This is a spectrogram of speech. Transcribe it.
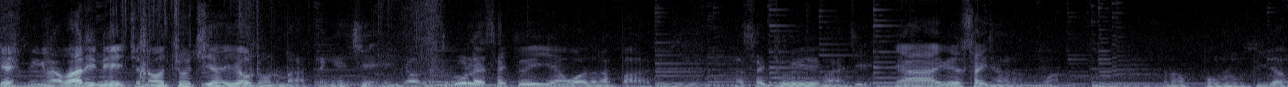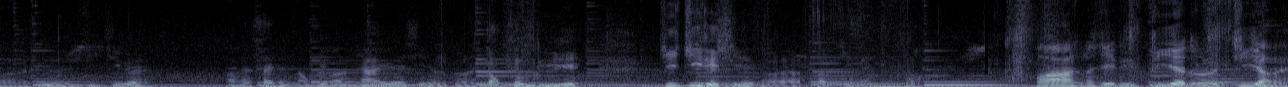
ကဲမင်္ဂလာပါဒီနေ့ကျွန်တော်ဂျော်ဂျီယာရောက်တော့ဒီမှာတငယ်ချင်းအိမ်ရောက်တယ်သူတို့လည်းစိုက်ပျိုးရေးရမ်းဝါသနာပါတယ်အဲစိုက်ပျိုးရေးမှာကြည့်အများကြီးစိုက်ထားတာဟုတ်ပါကျွန်တော်ပုံလုံးတီးတာပါလေသူကြီးကြီးပဲငါလည်းစိုက်တယ်နောက်ဖေးမှာအများကြီးပဲရှိတယ်လို့ပြောတယ်တောက်ဖြုံတီးတွေကြီးကြီးတွေရှိတယ်ပြောတာသွားကြည့်မယ်လို့တော့ဟာဒီမှာကြည့်ဒီတီးရတော့ကြီးတာပဲ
